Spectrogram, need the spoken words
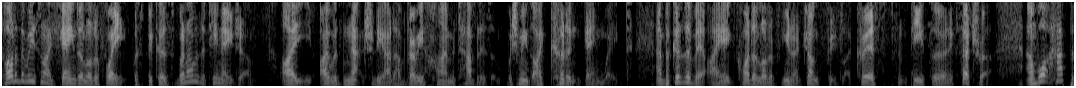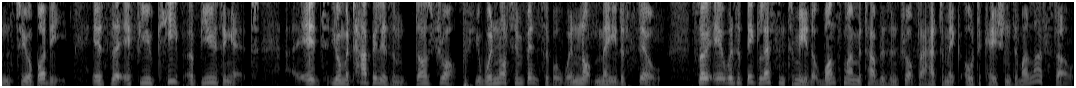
Part of the reason I gained a lot of weight was because when I was a teenager, I I was naturally had a very high metabolism, which means I couldn't gain weight, and because of it, I ate quite a lot of you know junk food like crisps and pizza and etc. And what happens to your body is that if you keep abusing it, it your metabolism does drop. You, we're not invincible. We're not made of steel. So it was a big lesson to me that once my metabolism dropped, I had to make alterations in my lifestyle.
